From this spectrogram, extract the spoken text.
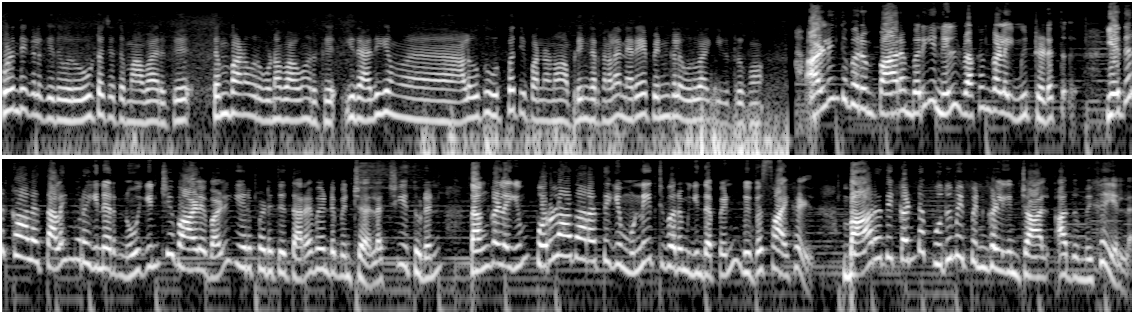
குழந்தைகளுக்கு இது ஒரு ஊட்டச்சத்து மாவாக இருக்குது தெம்பான ஒரு உணவாகவும் இருக்குது இது அதிக அளவுக்கு உற்பத்தி பண்ணணும் அப்படிங்கிறதுனால நிறைய பெண்களை உருவாக்கிக்கிட்டு இருக்கோம். அழிந்து வரும் பாரம்பரிய நெல் ரகங்களை மீட்டெடுத்து எதிர்கால தலைமுறையினர் நோயின்றி வாழ வழி ஏற்படுத்தி தர வேண்டும் என்ற லட்சியத்துடன் தங்களையும் பொருளாதாரத்தையும் முன்னேற்றி வரும் இந்த பெண் விவசாயிகள் பாரதி கண்ட புதுமை பெண்கள் என்றால் அது மிகையல்ல.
